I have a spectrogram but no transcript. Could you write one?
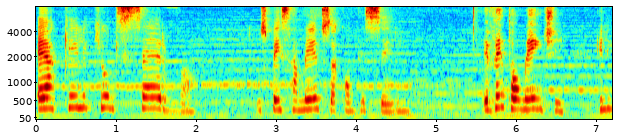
é aquele que observa os pensamentos acontecerem. Eventualmente, ele,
